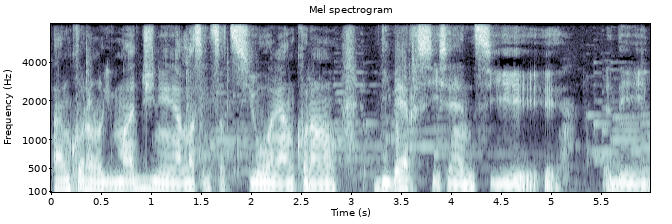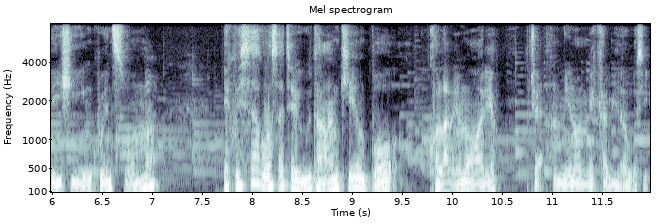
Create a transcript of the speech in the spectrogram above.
ancorano l'immagine alla sensazione, ancorano diversi sensi dei, dei cinque, insomma e questa cosa ti aiuta anche un po' con la memoria, cioè almeno a me capita così.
